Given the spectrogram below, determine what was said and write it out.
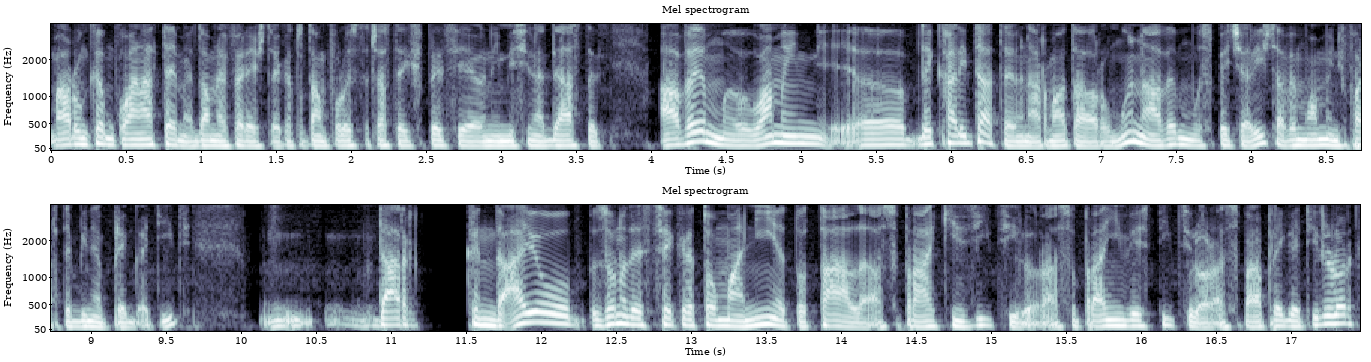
aruncăm cu anateme, Doamne ferește, că tot am folosit această expresie în emisiunea de astăzi. Avem uh, oameni uh, de calitate în armata română, avem specialiști, avem oameni foarte bine pregătiți, m, dar când ai o zonă de secretomanie totală asupra achizițiilor, asupra investițiilor, asupra pregătirilor,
